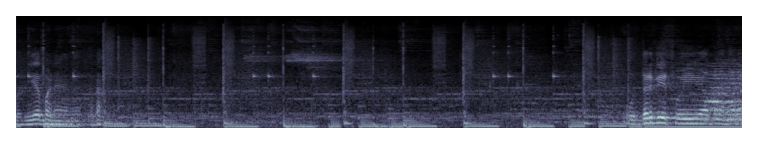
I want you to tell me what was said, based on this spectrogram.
ਵਧੀਆ ਬਣਿਆ ਹੋਇਆ ਸਾਰਾ ਉਧਰ ਵੀ ਸੋਈ ਆਪਣਾ ਸਾਰਾ।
